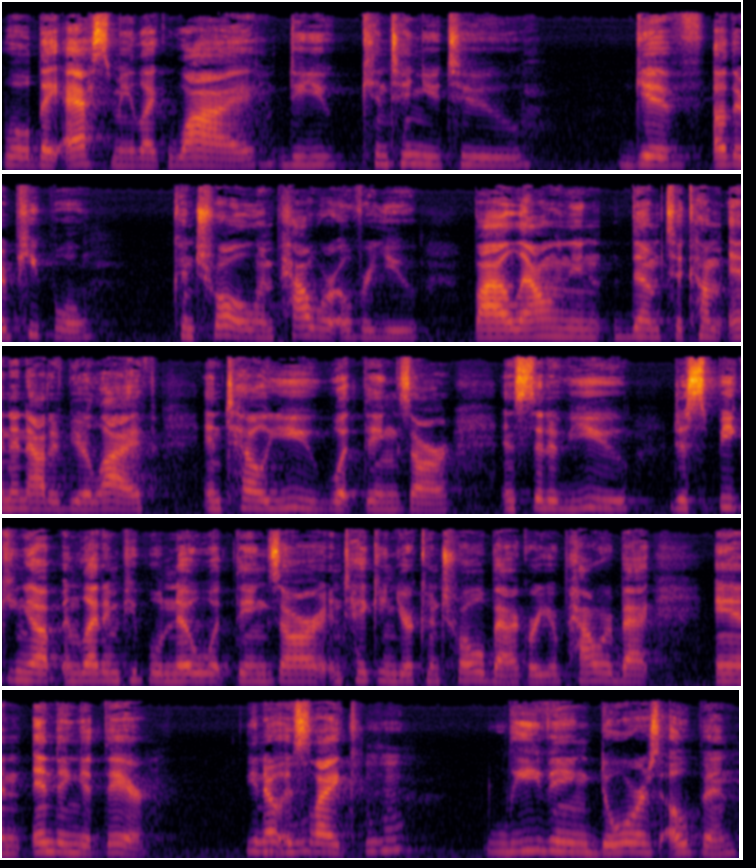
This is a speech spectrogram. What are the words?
well they asked me like why do you continue to give other people control and power over you by allowing them to come in and out of your life and tell you what things are instead of you just speaking up and letting people know what things are and taking your control back or your power back and ending it there. You know, mm-hmm. it's like mm-hmm. leaving doors open,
